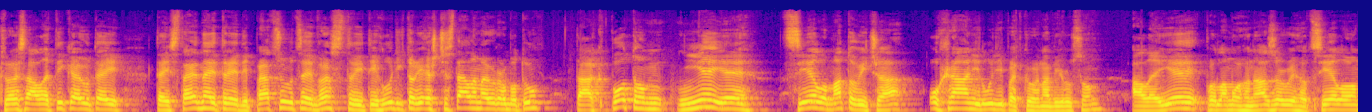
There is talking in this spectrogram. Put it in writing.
ktoré sa ale týkajú tej, tej strednej triedy, pracujúcej vrstvy, tých ľudí, ktorí ešte stále majú robotu, tak potom nie je cieľom Matoviča ochrániť ľudí pred koronavírusom, ale je podľa môjho názoru jeho cieľom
